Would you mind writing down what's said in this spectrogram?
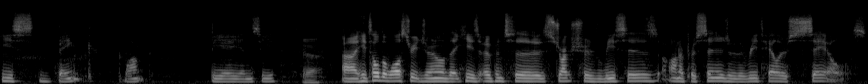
East Bank, Bank, B A N C. Yeah. Uh, he told the Wall Street Journal that he's open to structured leases on a percentage of the retailer's sales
